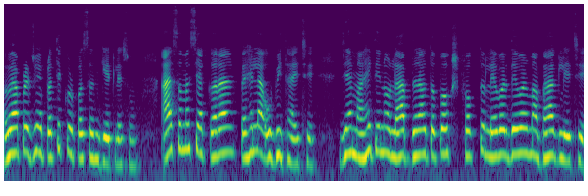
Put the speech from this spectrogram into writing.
હવે આપણે જોઈએ પ્રતિકૂળ પસંદગી એટલે શું? આ સમસ્યા કરાર પહેલાં ઊભી થાય છે. જ્યાં માહિતીનો લાભ ધરાવતો પક્ષ ફક્ત લેવડ દેવડમાં ભાગ લે છે,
